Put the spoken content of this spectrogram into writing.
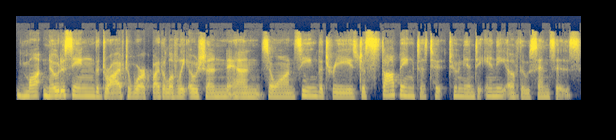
mo- noticing the drive to work by the lovely ocean and so on, seeing the trees, just stopping to t- tune into any of those senses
